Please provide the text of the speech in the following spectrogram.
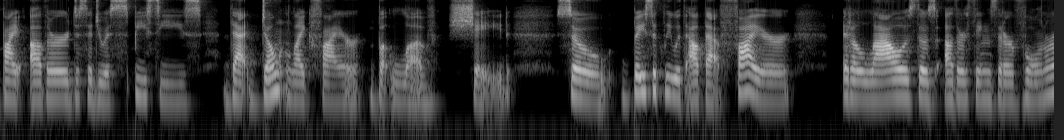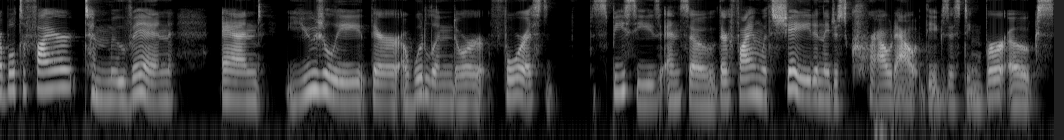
by other deciduous species that don't like fire but love shade. So basically, without that fire, it allows those other things that are vulnerable to fire to move in. And usually they're a woodland or forest species. And so they're fine with shade and they just crowd out the existing bur oaks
